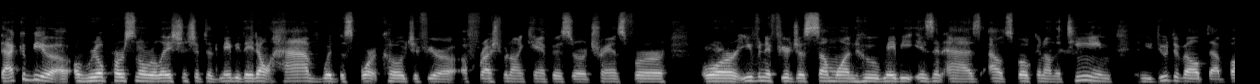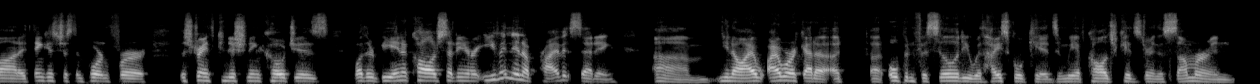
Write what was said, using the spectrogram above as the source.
that could be a, a, real personal relationship that maybe they don't have with the sport coach if you're a, freshman on campus or a transfer, or even if you're just someone who maybe isn't as outspoken on the team, and you do develop that bond. I think it's just important for the strength conditioning coaches, whether it be in a college setting or even in a private setting. Um, you know, I, I work at a, a an open facility with high school kids and we have college kids during the summer and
